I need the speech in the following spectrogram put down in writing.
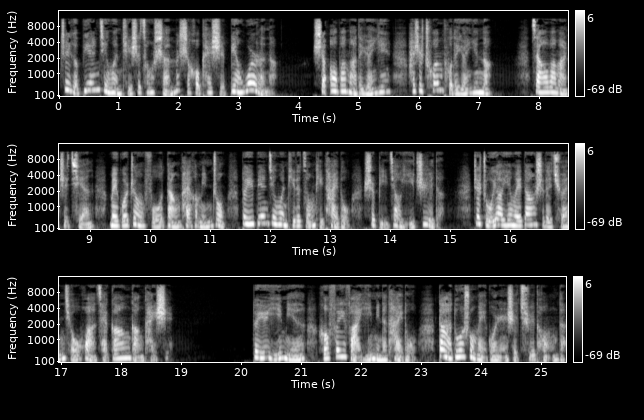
这个边境问题是从什么时候开始变味儿了呢？是奥巴马的原因，还是川普的原因呢？在奥巴马之前，美国政府、党派和民众对于边境问题的总体态度是比较一致的。这主要因为当时的全球化才刚刚开始。对于移民和非法移民的态度，大多数美国人是趋同的。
